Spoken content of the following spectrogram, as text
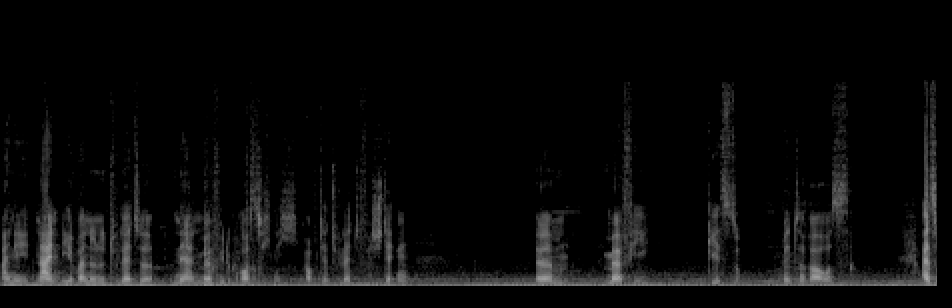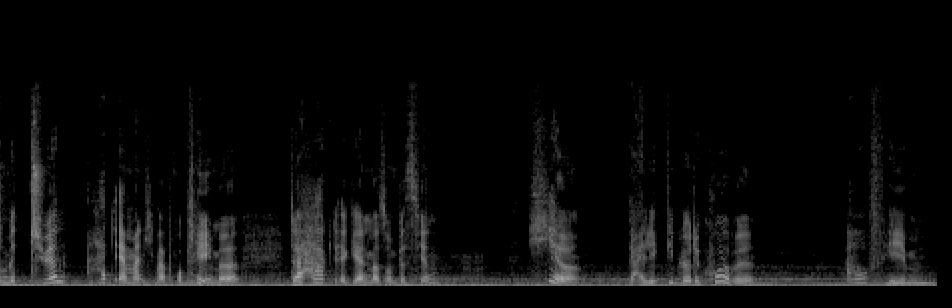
Ah, nee. Nein, hier war nur eine Toilette. Nein, Murphy, du brauchst dich nicht auf der Toilette verstecken. Ähm, Murphy, gehst du bitte raus? Also mit Türen hat er manchmal Probleme. Da hakt er gern mal so ein bisschen. Hier, da liegt die blöde Kurbel. Aufheben.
